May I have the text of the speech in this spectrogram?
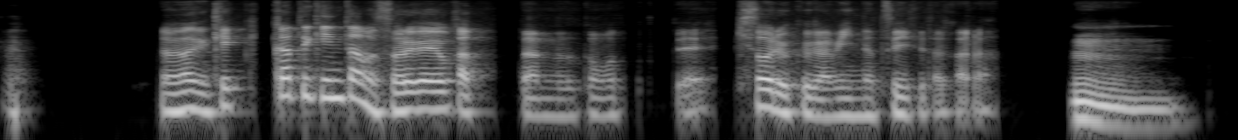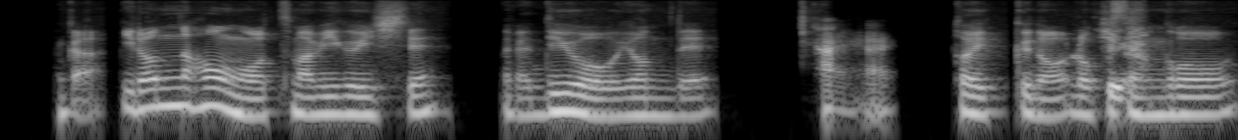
でもなんか結果的に多分それが良かったんだと思ってて、基礎力がみんなついてたから、うん。なんかいろんな本をつまみ食いして、なんかデュオを読んで、はいはい。 TOEIC の6000語を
